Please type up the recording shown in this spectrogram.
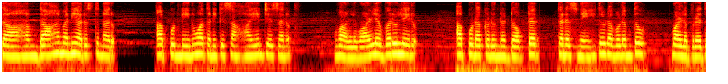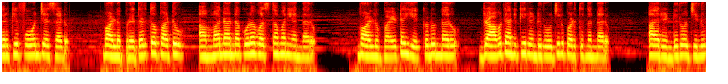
దాహం దాహం అని అరుస్తున్నారు. అప్పుడు నేను అతనికి సహాయం చేశాను. వాళ్ళ వాళ్ళెవ్వరూ లేరు. అప్పుడు అక్కడున్న డాక్టర్ తన స్నేహితుడు అవ్వడంతో వాళ్ళ బ్రదర్కి ఫోన్ చేశాడు. వాళ్ళ బ్రదర్తో పాటు అమ్మా నాన్న కూడా వస్తామని అన్నారు. వాళ్ళు బయట ఎక్కడున్నారు? రావటానికి రెండు రోజులు పడుతుందన్నారు. ఆ రెండు రోజులు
